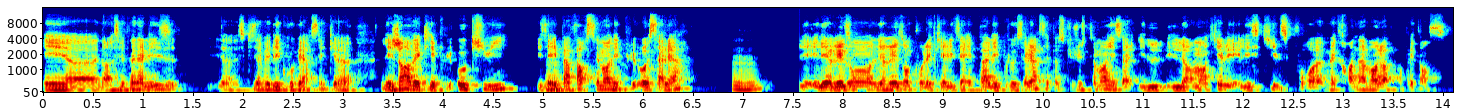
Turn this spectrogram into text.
Et dans cette analyse, ce qu'ils avaient découvert, c'est que les gens avec les plus hauts QI, ils n'avaient pas forcément les plus hauts salaires. Et les raisons, les raisons pour lesquelles ils n'avaient pas les plus hauts salaires, c'est parce que justement, il, leur manquait les, skills pour euh, mettre en avant leurs compétences.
